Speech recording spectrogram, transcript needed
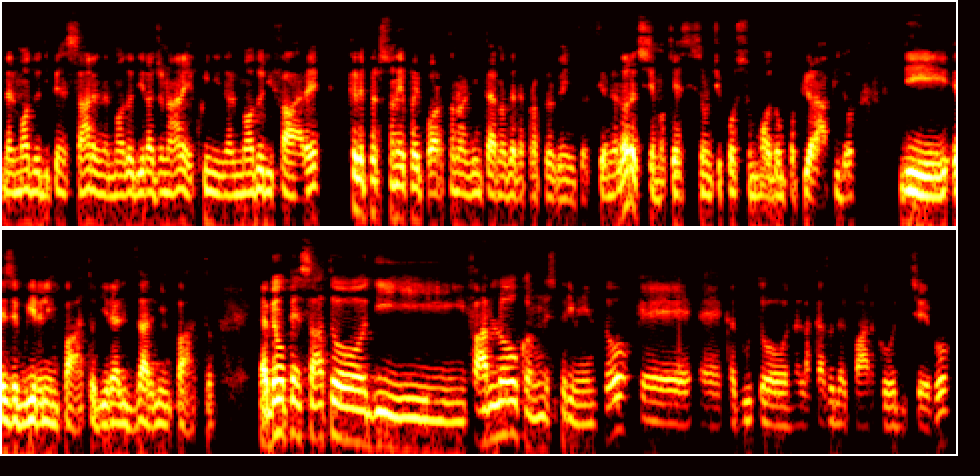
nel modo di pensare, nel modo di ragionare e quindi nel modo di fare che le persone poi portano all'interno delle proprie organizzazioni. Allora ci siamo chiesti se non ci fosse un modo un po' più rapido di eseguire l'impatto, di realizzare l'impatto. E abbiamo pensato di farlo con un esperimento che è caduto nella casa del parco, dicevo,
